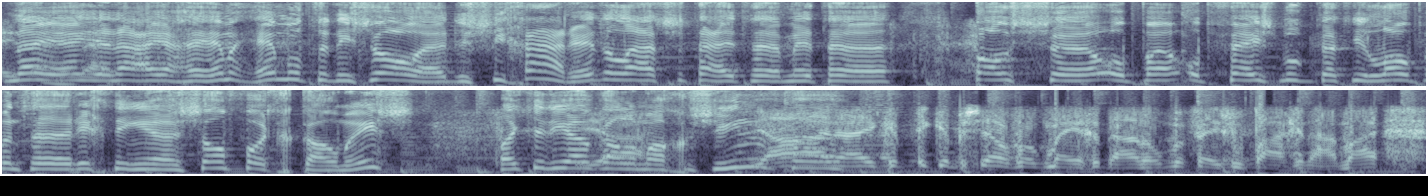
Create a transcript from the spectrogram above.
Nee, hè, ja, nou, ja, Ham- Hamilton is wel de sigaar hè, de laatste tijd eh, met eh, posts eh, op, op Facebook dat hij lopend richting eh, Zandvoort gekomen is. Had je die ook Ja. allemaal gezien? Ja, of, eh? nee, ik, heb, ik heb er zelf ook mee gedaan op mijn Facebookpagina. Maar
